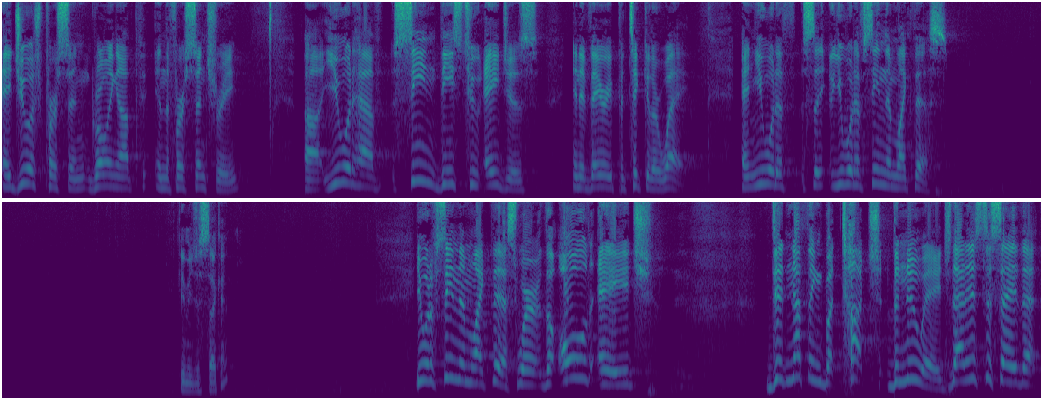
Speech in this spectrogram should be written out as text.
a Jewish person growing up in the first century, uh, you would have seen these two ages in a very particular way. And you would have, you would have seen them like this. Give me just a second. You would have seen them like this, where the old age did nothing but touch the new age. That is to say, that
